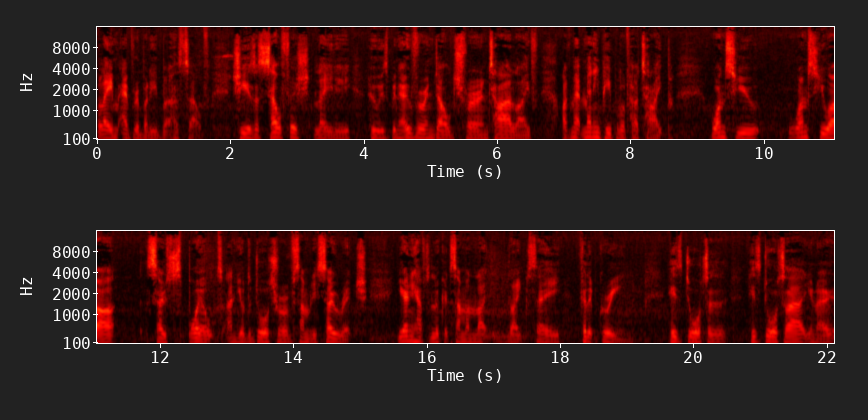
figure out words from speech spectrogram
blame everybody but herself. She is a selfish lady who has been overindulged for her entire life. I've met many people of her type. Once you once you are so spoilt and you're the daughter of somebody so rich, you only have to look at someone like, like say, Philip Green. His daughter, his daughter, you know,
